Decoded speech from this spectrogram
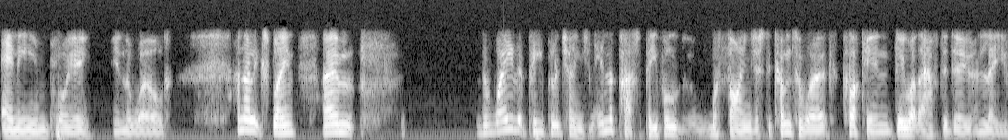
any employee in the world. And I'll explain. Um, the way that people are changing. In the past, people were fine just to come to work, clock in, do what they have to do, and leave.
